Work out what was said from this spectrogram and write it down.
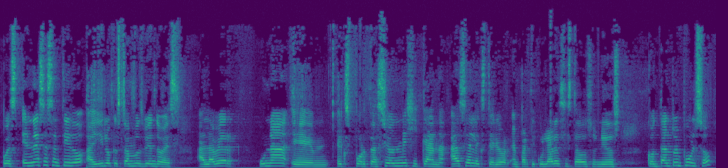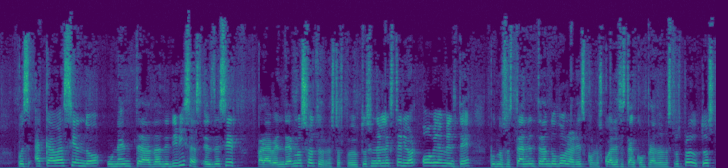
pues en ese sentido, ahí lo que estamos viendo es, al haber una em, exportación mexicana hacia el exterior, en particular hacia Estados Unidos, con tanto impulso, pues acaba siendo una entrada de divisas, es decir, para vender nosotros nuestros productos en el exterior, obviamente, pues nos están entrando dólares con los cuales están comprando nuestros productos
